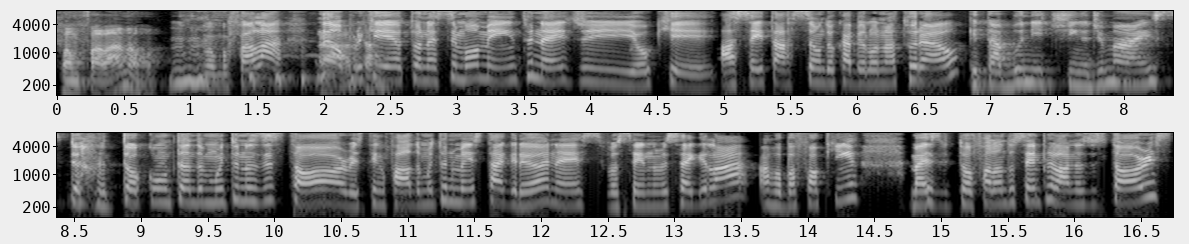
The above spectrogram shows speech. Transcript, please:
Vamos falar, não? Vamos falar? Não, ah, porque tá. eu tô nesse momento, né, de o quê? Aceitação do cabelo natural. Que tá bonitinho demais. Tô, tô, contando muito nos stories, tenho falado muito no meu Instagram, né? Se você não me segue lá, arroba Foquinha, mas tô falando sempre lá nos stories.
